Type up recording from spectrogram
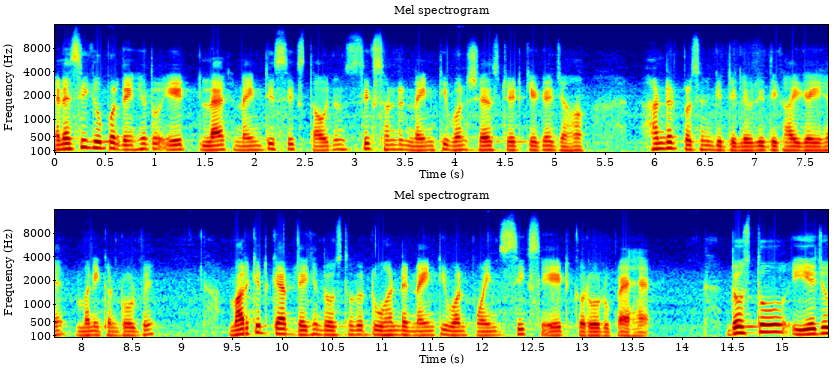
एन के ऊपर देखें तो eight lakh ninety six thousand six hundred ninety one shares trade किए गए, जहाँ हंड्रेड परसेंट की डिलीवरी दिखाई गई है मनी कंट्रोल पे। मार्केट कैप देखें दोस्तों तो two hundred ninety one point six eight crore रुपए है। दोस्तों, ये जो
